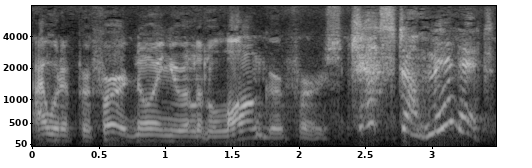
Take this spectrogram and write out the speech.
I would have preferred knowing you a little longer first. Just a minute.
